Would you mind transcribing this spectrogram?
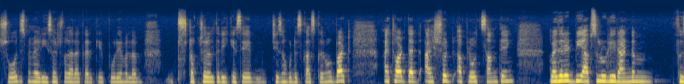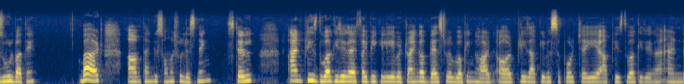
show جس میں میں ریسرچ وغیرہ کر کے پورے مطلب اسٹرکچرل طریقے سے چیزوں کو ڈسکس کروں. But I thought that I should upload سم تھنگ whether it be absolutely random فضول باتیں. But thank you so much for listening still and please دعا کیجیے گا ایف آئی پی کے لیے we trying a best we working hard اور پلیز آپ کی بس سپورٹ چاہیے آپ پلیز دعا کیجیے گا and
